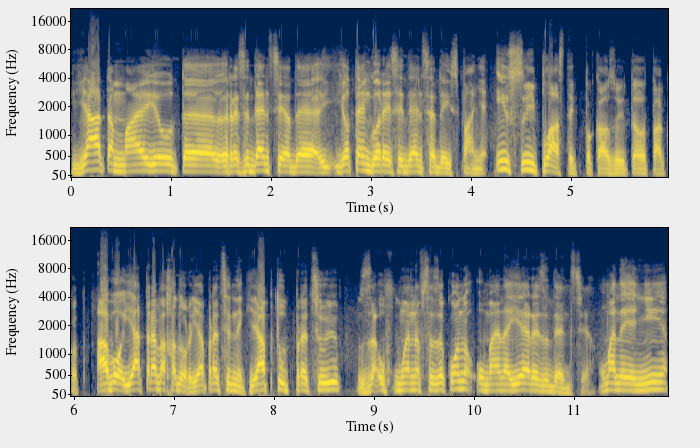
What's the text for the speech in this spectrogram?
Я там маю те, резиденція, де yo tengo резиденція де Іспанія. І свій пластик показуєте отак. От. Або я трабахадор, я працівник, я тут працюю. За у мене все законно, у мене є резиденція. У мене є ні,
